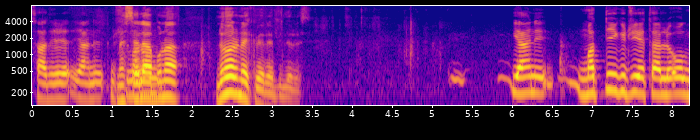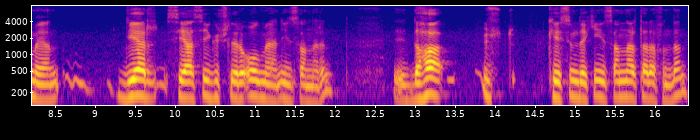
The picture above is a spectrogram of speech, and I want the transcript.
sadece yani Müslüman Mesela buna ne örnek verebiliriz? Yani maddi gücü yeterli olmayan, diğer siyasi güçleri olmayan insanların e, daha üst kesimdeki insanlar tarafından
